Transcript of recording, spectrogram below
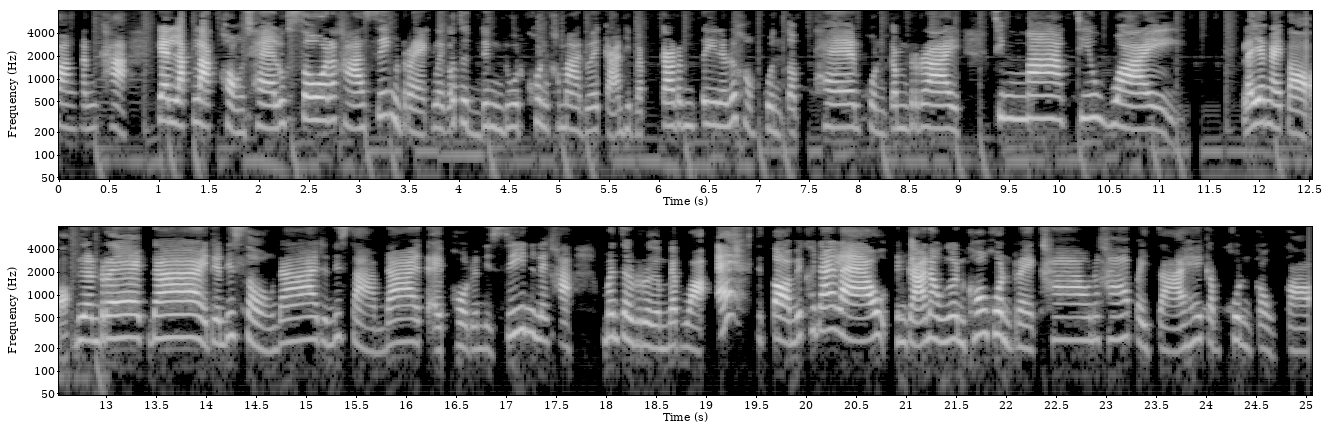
ฟังกันค่ะ แกนหลักๆของแชร์ลูกโซ่นะคะสิ่งแรกเลยก็จะดึงดูดคนเข้ามาด้วยการที่แบบการันตีในเรื่องของผลตอบแทนผลกำไรที่มากที่ไว และยังไงต่อ เดือนแรกได้ เดือนที่ 2 ได้ เดือนที่ 3 ได้ แต่ไอพอเดือนที่สี่นี่เลยค่ะ มันจะเริ่มแบบว่าเอ๊ะติดต่อไม่ค่อยได้แล้ว เป็นการเอาเงินของคนแรกข้าวนะคะ ไปจ่ายให้กับคนเก่า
